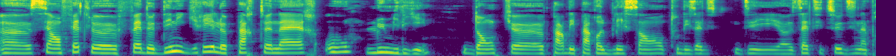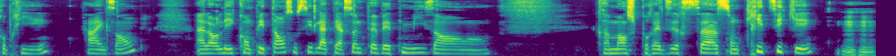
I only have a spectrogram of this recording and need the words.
Euh, c'est en fait le fait de dénigrer le partenaire ou l'humilier. Donc, par des paroles blessantes ou des, atti- des attitudes inappropriées, par exemple. Alors, les compétences aussi de la personne peuvent être mises en... Comment je pourrais dire ça? Sont critiquées. Mhm.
